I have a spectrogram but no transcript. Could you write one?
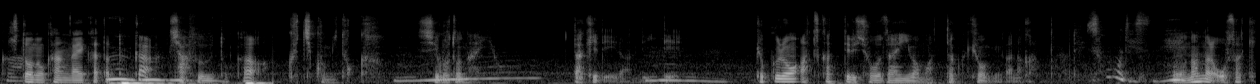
か。人の考え方とか、社風とか口コミとか仕事内容だけで選んでいて、うん極論扱ってる商材には全く興味がなかったので、そうですもうねなんならお酒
